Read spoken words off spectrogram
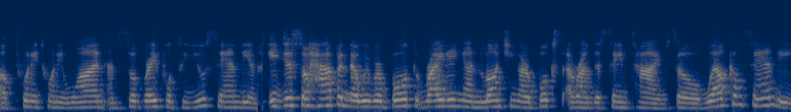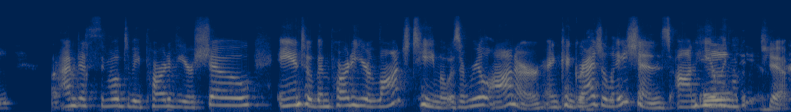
of 2021. I'm so grateful to you, Sandy. And it just so happened that we were both writing and launching our books around the same time. So, welcome, Sandy. I'm just thrilled to be part of your show and to have been part of your launch team. It was a real honor and congratulations on healing leadership.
